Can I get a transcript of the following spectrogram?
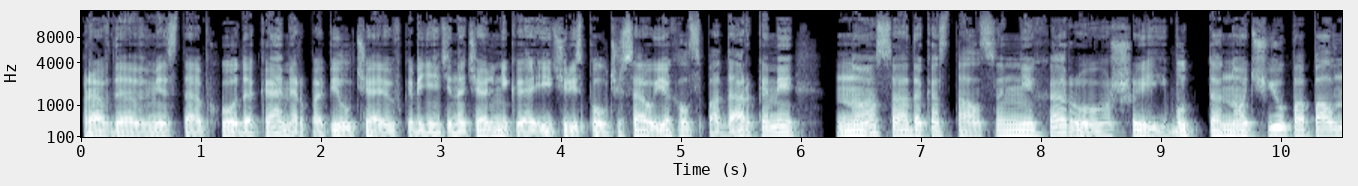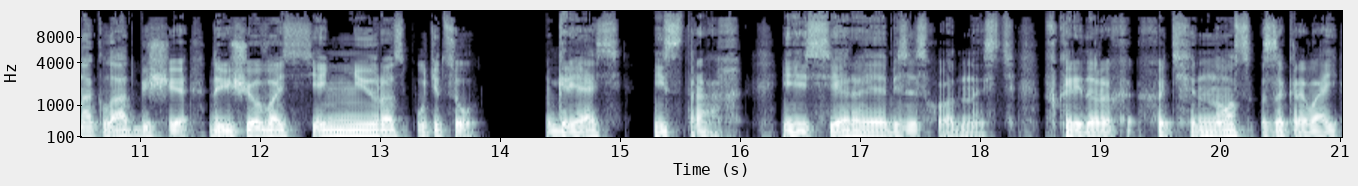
Правда, вместо обхода камер попил чаю в кабинете начальника и через полчаса уехал с подарками, но осадок остался нехороший, будто ночью попал на кладбище, да еще в осеннюю распутицу. Грязь и страх, и серая безысходность. В коридорах хоть нос закрывай,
